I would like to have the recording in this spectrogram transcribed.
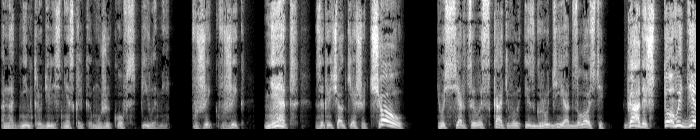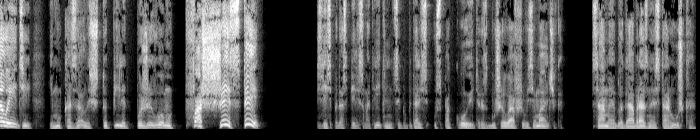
а над ним трудились несколько мужиков с пилами. Вжик, вжик. «Нет!» — закричал Кеша. «Чоу!» Его сердце выскакивало из груди от злости. «Гады, что вы делаете?» Ему казалось, что пилят по-живому. «Фашисты!» Здесь подоспели смотрительницы и попытались успокоить разбушевавшегося мальчика. Самая благообразная старушка,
